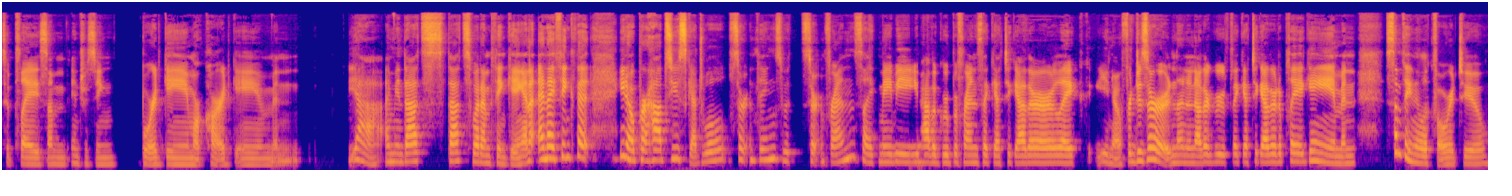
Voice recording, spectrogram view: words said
to play some interesting board game or card game and yeah i mean that's that's what i'm thinking and and i think that you know perhaps you schedule certain things with certain friends like maybe you have a group of friends that get together like you know for dessert and then another group that get together to play a game and something to look forward to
